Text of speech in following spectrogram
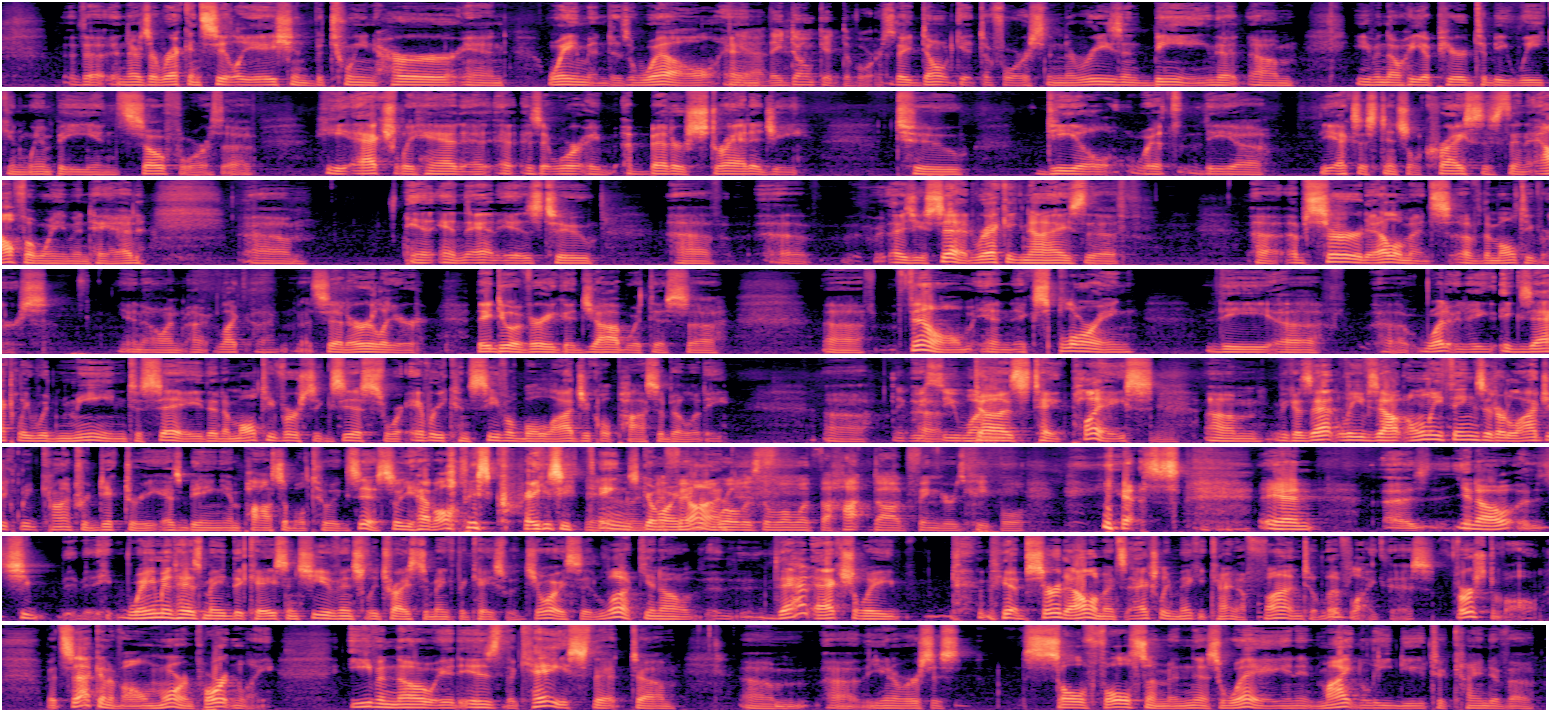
the and there's a reconciliation between her and Waymond as well. And yeah, they don't get divorced. they don't get divorced, and the reason being that um, even though he appeared to be weak and wimpy and so forth, uh, he actually had, a, a- as it were, a, a better strategy to deal with the uh, the existential crisis than Alpha Waymond had, um, and, and that is to, uh, uh, as you said, recognize the uh, absurd elements of the multiverse. You know, and I, like I said earlier, they do a very good job with this uh, uh, film in exploring the uh, uh, what it exactly would mean to say that a multiverse exists where every conceivable logical possibility uh, see one does take place, um, because that leaves out only things that are logically contradictory as being impossible to exist. So you have all these crazy yeah, things like, going on. World is the one with the hot dog fingers people. yes, and uh, you know she Waymond has made the case, and she eventually tries to make the case with Joyce. Said, look, you know that actually the absurd elements actually make it kind of fun to live like this. First of all, but second of all, more importantly, even though it is the case that um, um, uh, the universe is so fulsome in this way, and it might lead you to kind of a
